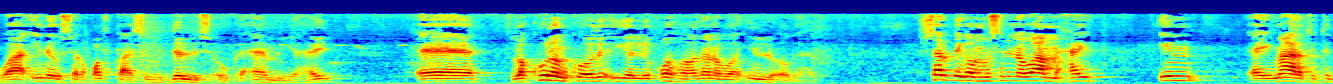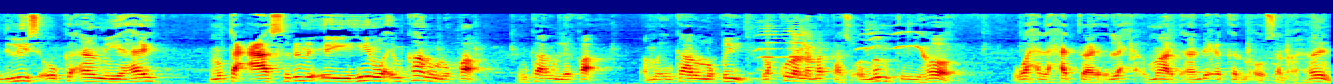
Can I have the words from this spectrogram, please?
waa inuusan qofkaasi mudallis ou ka aamin yahay la kulankooda iyo liqahoodana waa in la ogaado. Shardiga muslimna waa maxay? In ay maaragtay tadliis ou ka aamin yahay mutacaasirina ay yihiin waa imkaanu luqaa imkaanu liqaa ama imkaanu luqiy la kulana markaas oo mumkin yahoo wax la xadfaayo la maarata aan dhici karin ousan ahayn.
